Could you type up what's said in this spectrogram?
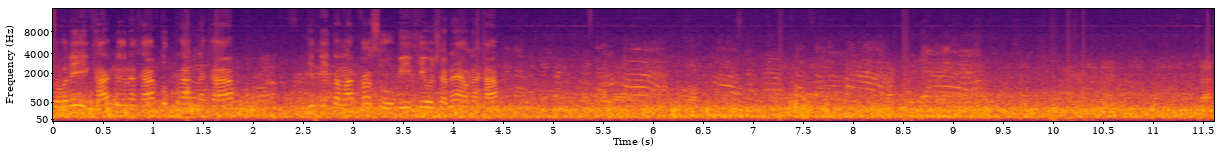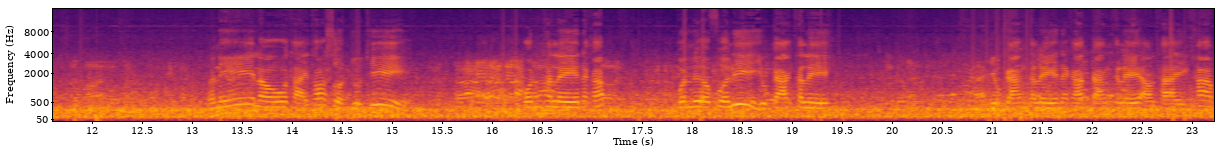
สวัส ดีอีกครั้งหนึ่งนะครับ ทุกท่านนะครับ ยินดีต้อนรับเข้าสู่ BQ Channel นะครับตอนนี้เราถ่ายทอดสดอยู่ที่บนทะเลนะครับ บนเรือเฟอร์รี่อยู่กลางทะเล อยู่กลางทะเลนะครับ กลางทะเลอ่าวไทยข้าม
